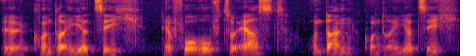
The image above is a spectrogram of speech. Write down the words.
äh, kontrahiert sich der Vorhof zuerst und dann kontrahiert sich,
